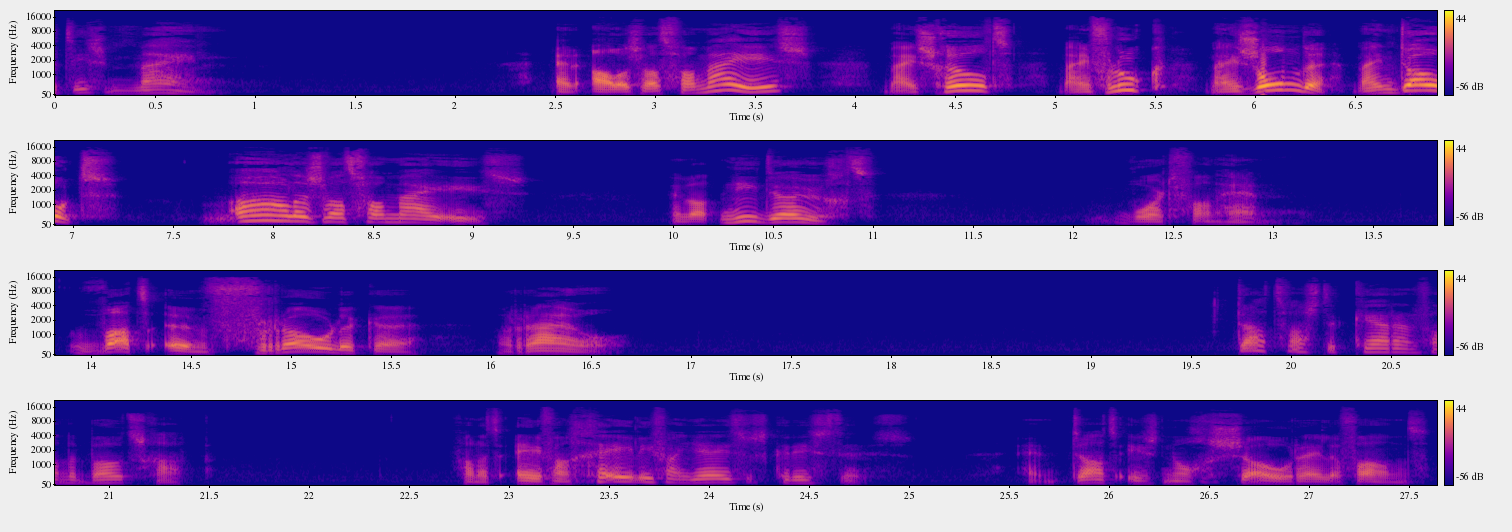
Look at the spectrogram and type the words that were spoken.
het is mijn. En alles wat van mij is, mijn schuld, mijn vloek, mijn zonde, mijn dood, alles wat van mij is en wat niet deugt, wordt van Hem. Wat een vrolijke ruil. Dat was de kern van de boodschap. Van het evangelie van Jezus Christus. En dat is nog zo relevant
